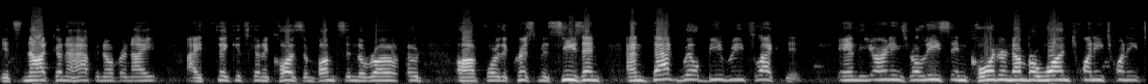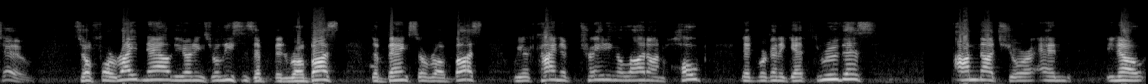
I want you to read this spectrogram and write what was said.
It's not going to happen overnight. I think it's going to cause some bumps in the road uh, for the Christmas season, and that will be reflected in the earnings release in quarter number one, 2022. So for right now, the earnings releases have been robust. The banks are robust. We are kind of trading a lot on hope that we're going to get through this. I'm not sure. And, you know,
